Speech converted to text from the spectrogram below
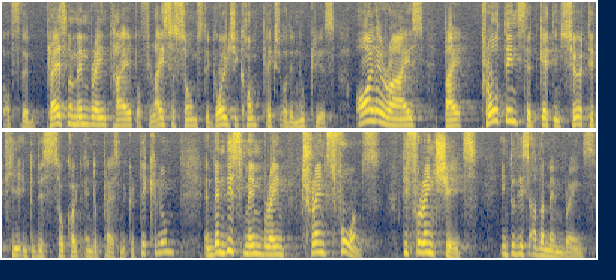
of the plasma membrane type, of lysosomes, the Golgi complex, or the nucleus, all arise by proteins that get inserted here into this so called endoplasmic reticulum, and then this membrane transforms, differentiates into these other membranes.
